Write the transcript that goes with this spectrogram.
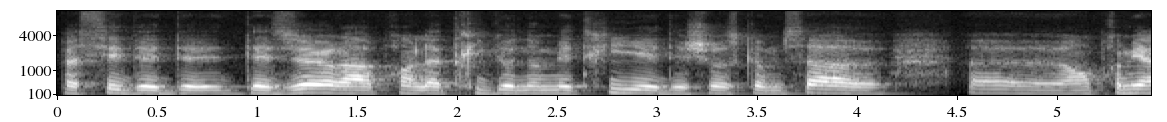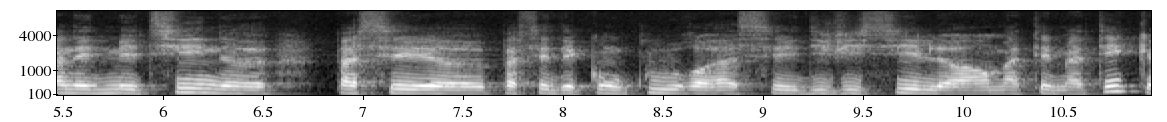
passer des, heures à apprendre la trigonométrie et des choses comme ça euh, en première année de médecine euh, euh, passer, des concours assez difficiles en mathématiques,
